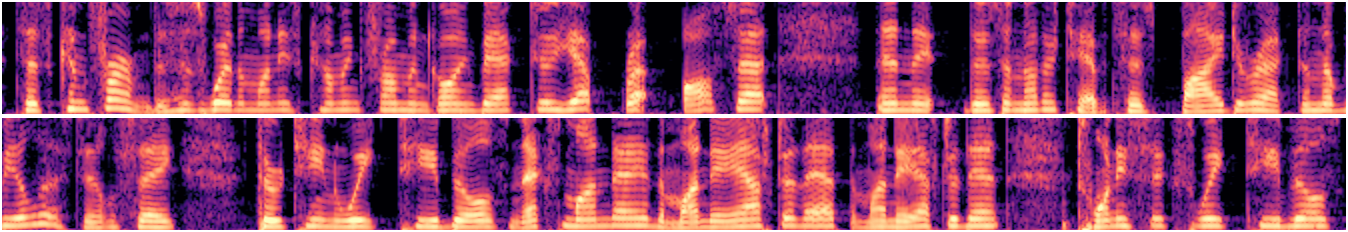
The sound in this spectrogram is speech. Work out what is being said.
It says confirm. This is where the money's coming from and going back to. Yep, re- all set. Then they, there's another tab. It says buy direct, and there'll be a list. It'll say 13 week T bills next Monday, the Monday after that, the Monday after that, 26 week T bills.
